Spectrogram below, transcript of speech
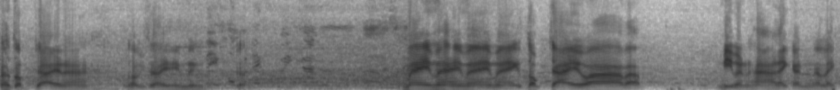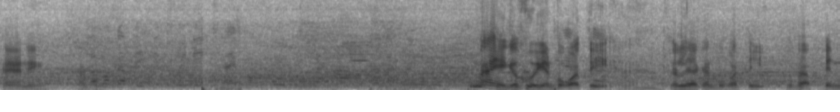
ก็ตกใจนะตกใจนิดนึง ปกติเขาไม่ได้คุยกันเอ่อไม่ไม่ไม่ไม่ตกใจว่าแบบมีปัญหาอะไรกันอะไรแค่นั้นเองครับแล้วปกติที่คุยนี่ใช้คำพูดอะ ไรไม่ก็คุยกันปกติ ก็เรียกกันปกติก็แบบเป็น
